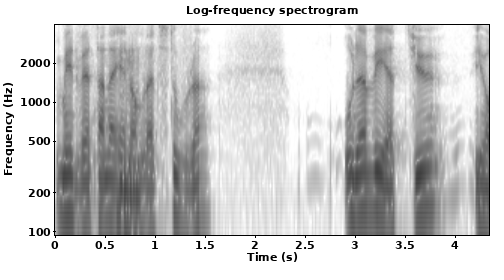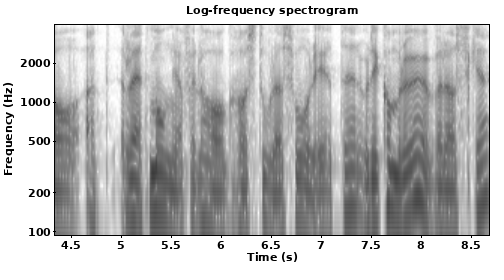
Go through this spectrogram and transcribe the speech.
medvetande är de rätt stora. Och där vet ju jag att rätt många förlag har stora svårigheter och det kommer att överraska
